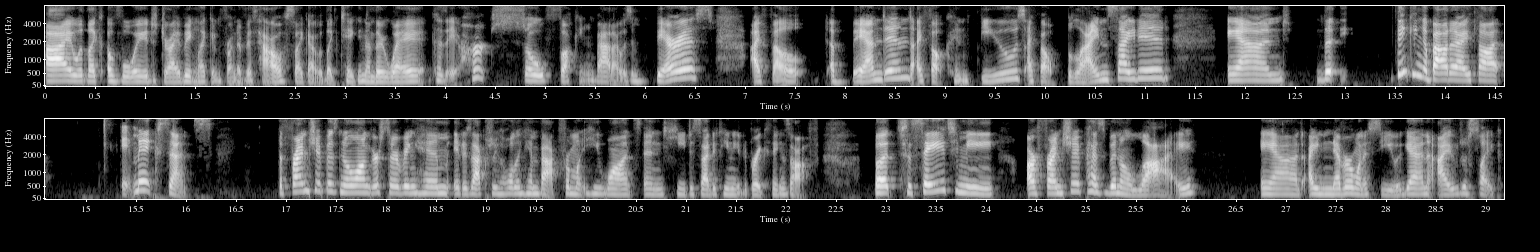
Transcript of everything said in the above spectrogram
I would like avoid driving like in front of his house. Like I would like take another way because it hurt so fucking bad. I was embarrassed. I felt abandoned. I felt confused. I felt blindsided. And the thinking about it, I thought it makes sense. The friendship is no longer serving him. It is actually holding him back from what he wants. And he decided he needed to break things off. But to say to me, our friendship has been a lie and I never want to see you again, I just like,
